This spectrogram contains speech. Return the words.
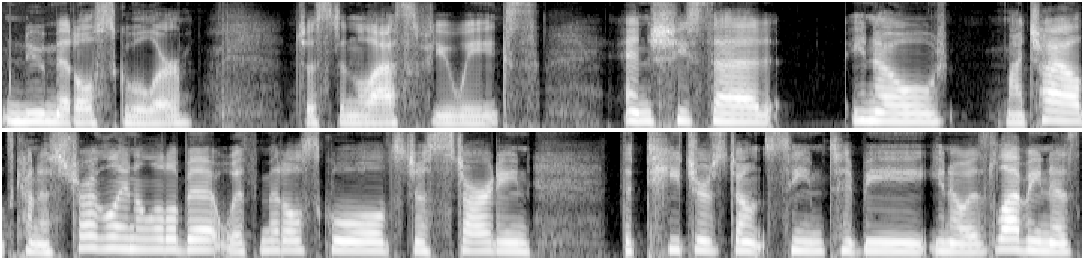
new middle schooler just in the last few weeks. And she said, you know, my child's kind of struggling a little bit with middle school. It's just starting the teachers don't seem to be, you know, as loving as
